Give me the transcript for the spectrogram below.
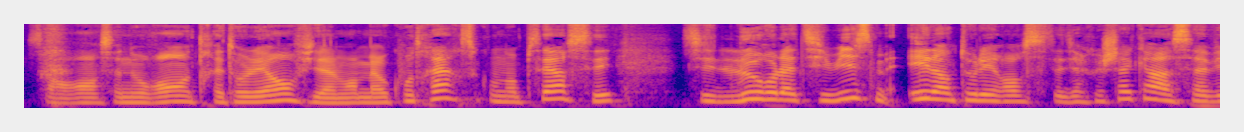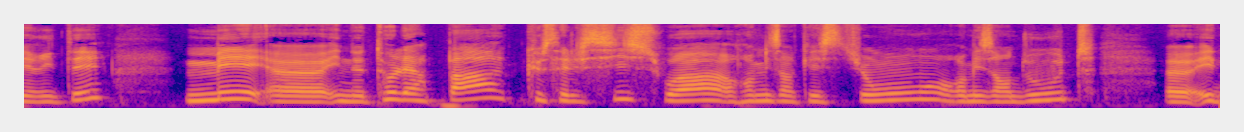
ça, rend- ça nous rend très tolérants finalement. Mais au contraire, ce qu'on observe, c'est c'est le relativisme et l'intolérance. C'est-à-dire que chacun a sa vérité, mais euh, il ne tolère pas que celle-ci soit remise en question, remise en doute, euh, et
